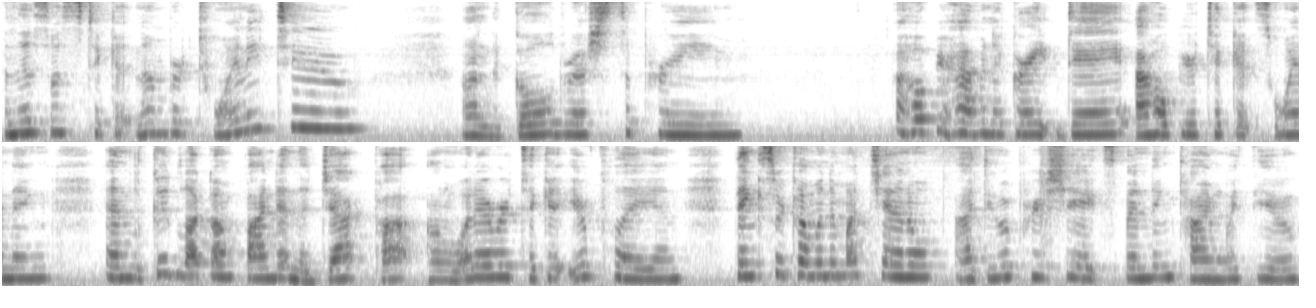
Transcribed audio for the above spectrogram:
And this was ticket number 22 on the Gold Rush Supreme. I hope you're having a great day. I hope your ticket's winning. And good luck on finding the jackpot on whatever ticket you're playing. Thanks for coming to my channel. I do appreciate spending time with you.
